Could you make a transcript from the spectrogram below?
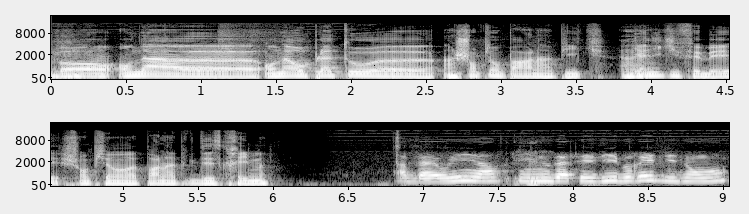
Bon, on a, euh, on a au plateau euh, un champion paralympique, Ouais. Yannick Ifebe, champion paralympique d'escrime. Ah bah oui, hein. il nous a fait vibrer, dis donc.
